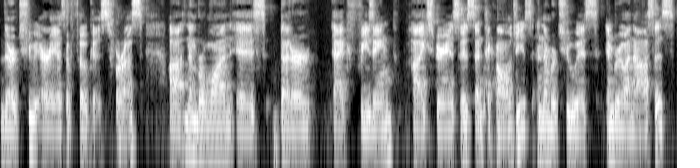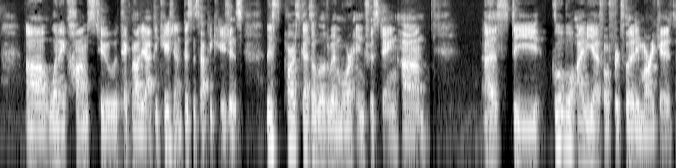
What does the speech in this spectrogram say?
there are two areas of focus for us. Uh, number one is better egg freezing uh, experiences and technologies, and number two is embryo analysis. Uh, when it comes to technology application, business applications, this part gets a little bit more interesting. Um, as the global IVF or fertility market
